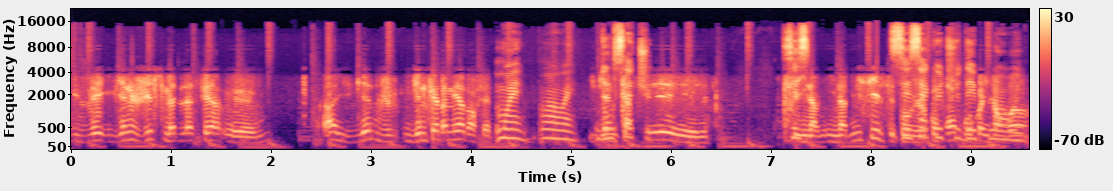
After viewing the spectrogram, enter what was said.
ils, vi- ils viennent juste mettre la faire. euh, ah, ils viennent, ils viennent faire la merde en fait. Ouais, ouais, ouais. Ils viennent Donc ça, et C'est ina- inadmissible. c'est ça que tu déplores, envoient-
